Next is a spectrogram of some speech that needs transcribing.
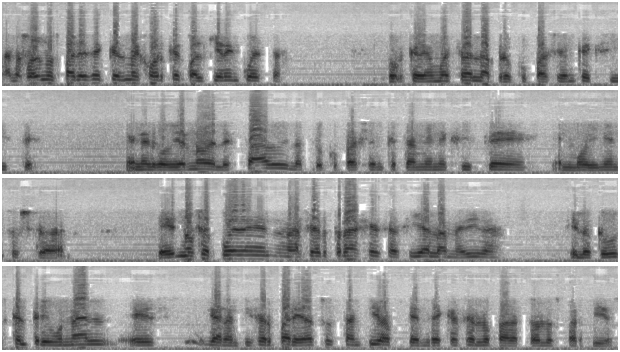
A nosotros nos parece que es mejor que cualquier encuesta, porque demuestra la preocupación que existe en el gobierno del Estado y la preocupación que también existe en Movimiento Ciudadano. Eh, no se pueden hacer trajes así a la medida. Si lo que busca el tribunal es garantizar paridad sustantiva, tendría que hacerlo para todos los partidos.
